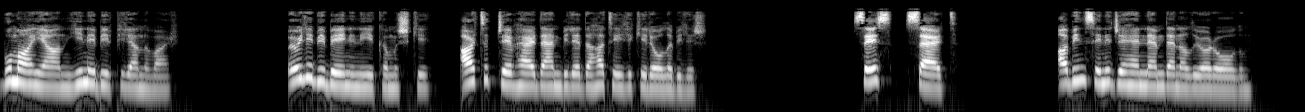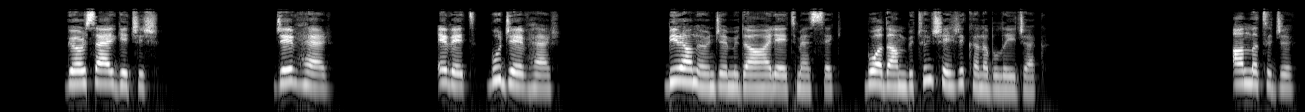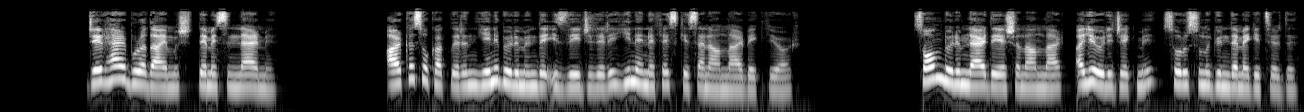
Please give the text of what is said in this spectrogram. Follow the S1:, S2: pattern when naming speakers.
S1: Bu manyağın yine bir planı var. Öyle bir beynini yıkamış ki, artık cevherden bile daha tehlikeli olabilir. Ses, sert. Abin seni cehennemden alıyor oğlum. Görsel geçiş. Cevher. Evet, bu cevher. Bir an önce müdahale etmezsek, bu adam bütün şehri kana bulayacak. Anlatıcı. Cevher buradaymış demesinler mi? Arka sokakların yeni bölümünde izleyicileri yine nefes kesen anlar bekliyor. Son bölümlerde yaşananlar Ali ölecek mi sorusunu gündeme getirdi.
